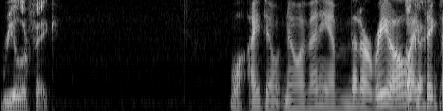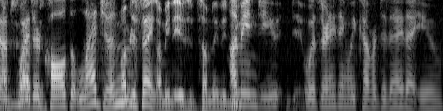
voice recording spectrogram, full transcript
real or fake? Well, I don't know of any of them that are real. Okay, I think that's why they're called legends. I'm just saying. I mean, is it something that I mean, do you, was there anything we covered today that you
